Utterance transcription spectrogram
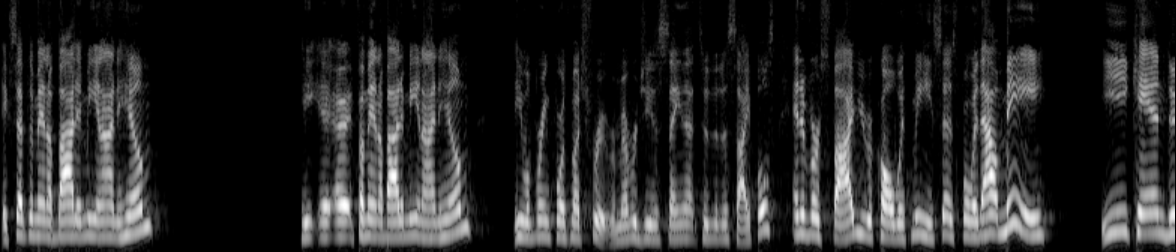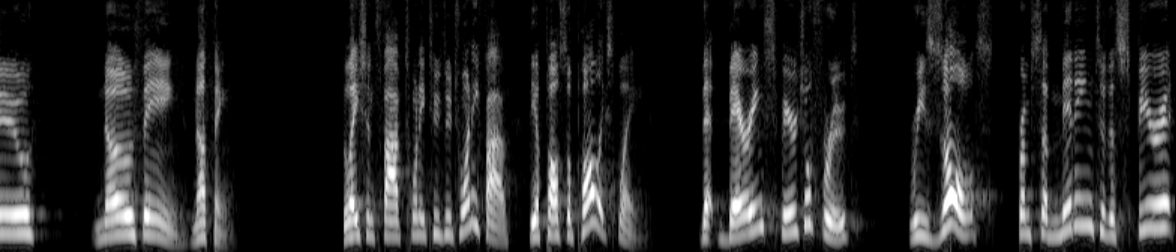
Except a man abide in me and I in him. He, uh, if a man abide in me and I in him, he will bring forth much fruit. Remember Jesus saying that to the disciples? And in verse 5, you recall with me, he says, For without me, ye can do no thing, nothing. Galatians 5, 22 through 25, the Apostle Paul explained that bearing spiritual fruit results from submitting to the Spirit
